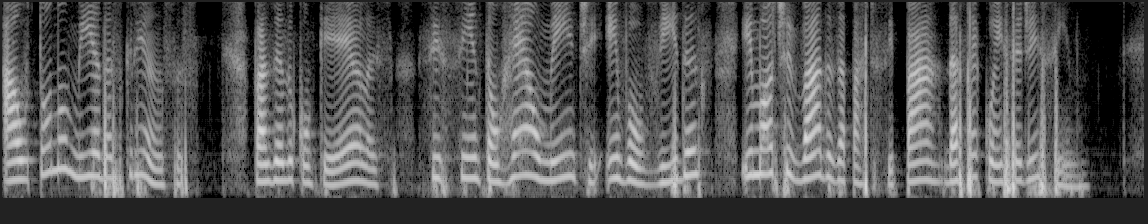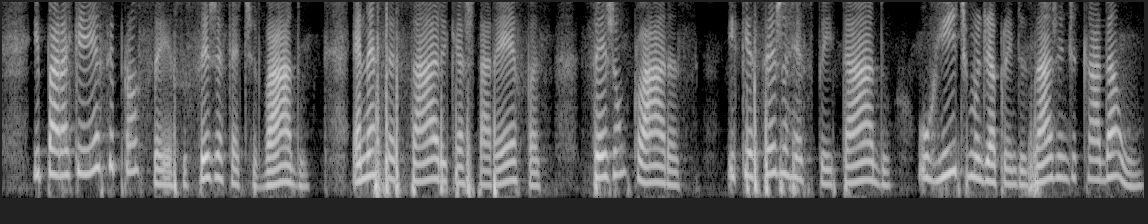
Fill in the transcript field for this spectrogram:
a autonomia das crianças, fazendo com que elas se sintam realmente envolvidas e motivadas a participar da sequência de ensino. E para que esse processo seja efetivado, é necessário que as tarefas sejam claras e que seja respeitado o ritmo de aprendizagem de cada um.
